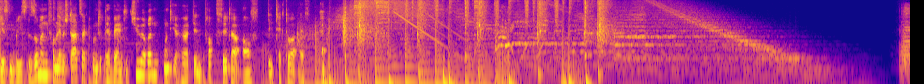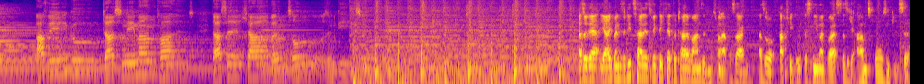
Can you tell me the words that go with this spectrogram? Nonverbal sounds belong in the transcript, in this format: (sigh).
Hier ist Maurice Summen vom Label Staatsakt und der Band Die Türerin und ihr hört den Popfilter auf Detektor FM. Ach, wie gut, dass niemand weiß, dass ich abends Rosen gieße. Also der, ja, ich meine, diese Liedzeile ist wirklich der totale Wahnsinn, muss man einfach sagen. Also, ach, wie gut, dass niemand weiß, dass ich abends Rosen gieße.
